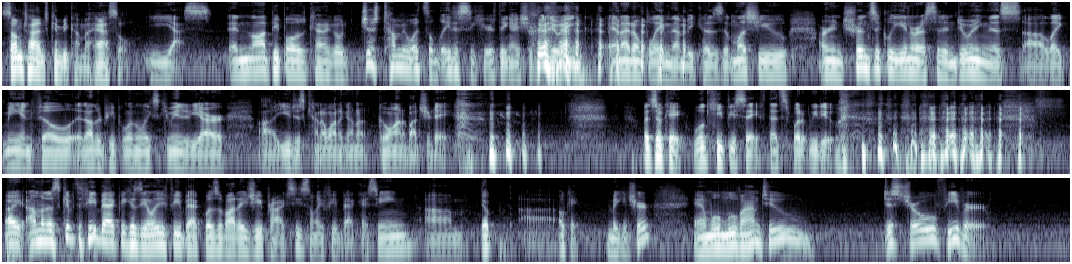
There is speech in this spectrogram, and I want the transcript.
sometimes can become a hassle. Yes, and a lot of people kind of go, "Just tell me what's the latest secure thing I should be doing," and I don't blame them because unless you are intrinsically interested in doing this, uh, like me and Phil and other people in the Linux community are, uh, you just kind of want to go on about your day. But it's okay. We'll keep you safe. That's what we do. All right, I'm going to skip the feedback because the only feedback was about HA Proxy. It's the only feedback I've seen. Um, Yep. uh, okay, making sure. And we'll move on to Distro Fever.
